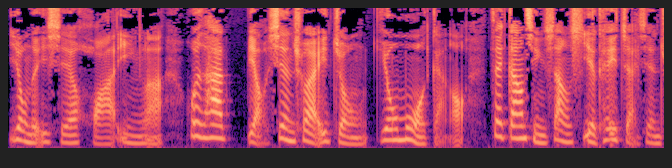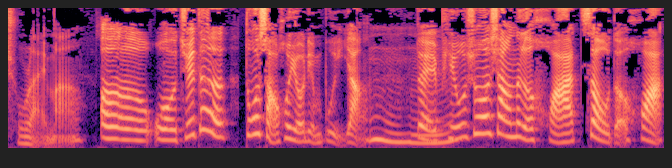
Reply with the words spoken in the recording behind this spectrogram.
用的一些滑音啦、啊，或者他表现出来一种幽默感哦，在钢琴上也可以展现出来吗？呃，我觉得多少会有点不一样。嗯，对，比如说像那个滑奏的话，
